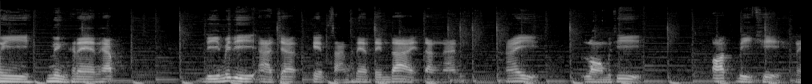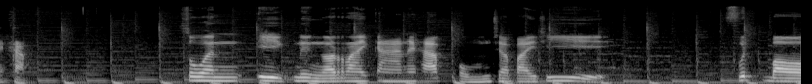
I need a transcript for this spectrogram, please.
มี 1 คะแนนครับ ดีไม่ดีอาจจะเก็บ 3 คะแนนเต็มได้ ดังนั้นให้ลองไปที่ออด BK นะครับ ส่วนอีกหนึ่งรายการนะครับ ผมจะไปที่ฟุตบอล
